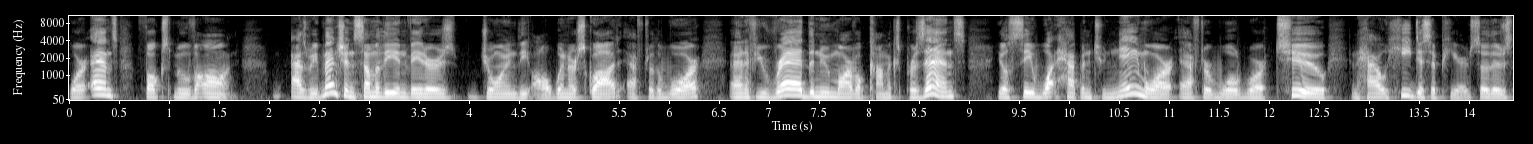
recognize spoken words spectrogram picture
War ends, folks move on. As we've mentioned, some of the invaders joined the All Winner Squad after the war. And if you read the new Marvel Comics Presents, you'll see what happened to Namor after World War II and how he disappeared. So there's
